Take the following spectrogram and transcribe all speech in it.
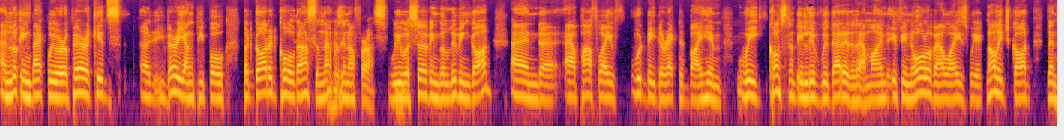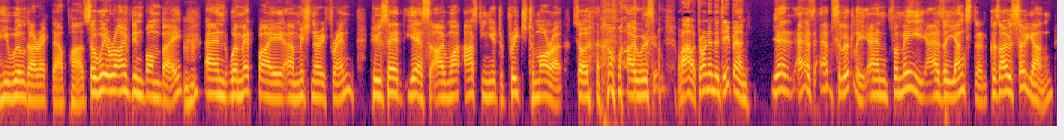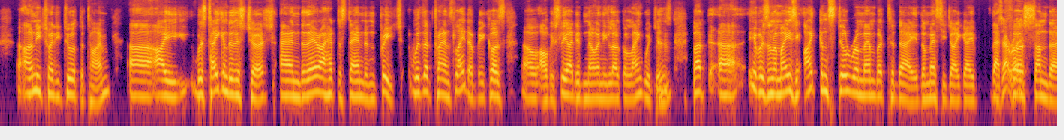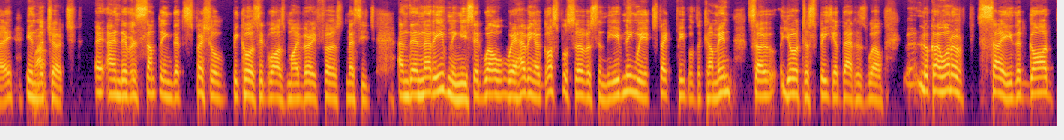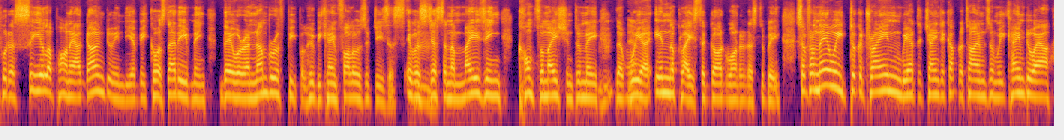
And looking back, we were a pair of kids uh, very young people, but God had called us, and that mm-hmm. was enough for us. We mm-hmm. were serving the living God, and uh, our pathway would be directed by Him. We constantly live with that as our mind. If in all of our ways we acknowledge God, then He will direct our paths. So we arrived in Bombay mm-hmm. and were met by a missionary friend who said, Yes, I'm asking you to preach tomorrow. So I was. wow, thrown in the deep end. Yeah, as, absolutely. And for me, as a youngster, because I was so young, only 22 at the time, uh, I was taken to this church, and there I had to stand and preach with a translator because uh, obviously I didn't know any local languages. Mm-hmm. But uh, it was an amazing. I can still remember today the message I gave that, that first right? Sunday in wow. the church and it was something that's special because it was my very first message. And then that evening, he said, Well, we're having a gospel service in the evening. We expect people to come in. So you're to speak at that as well. Look, I want to say that God put a seal upon our going to India because that evening there were a number of people who became followers of Jesus. It was mm. just an amazing confirmation to me mm-hmm. that yeah. we are in the place that God wanted us to be. So from there, we took a train. We had to change a couple of times and we came to our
